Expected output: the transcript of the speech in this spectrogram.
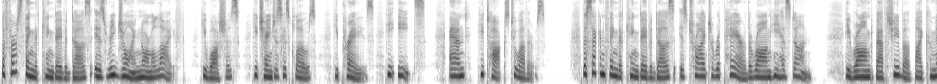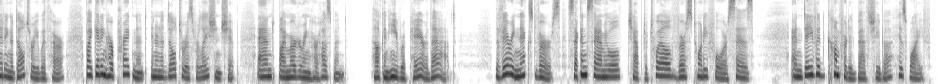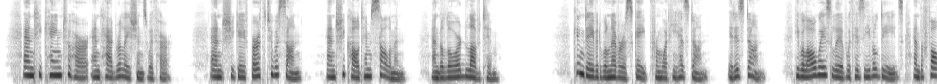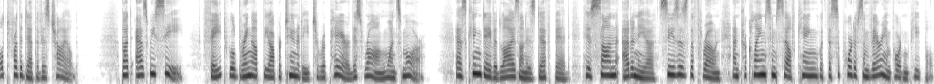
The first thing that King David does is rejoin normal life. He washes, he changes his clothes, he prays, he eats, and he talks to others. The second thing that King David does is try to repair the wrong he has done. He wronged Bathsheba by committing adultery with her, by getting her pregnant in an adulterous relationship, and by murdering her husband. How can he repair that? The very next verse, 2 Samuel chapter 12 verse 24 says, "And David comforted Bathsheba, his wife, and he came to her and had relations with her. And she gave birth to a son, and she called him Solomon, and the Lord loved him. King David will never escape from what he has done. It is done. He will always live with his evil deeds and the fault for the death of his child. But as we see, fate will bring up the opportunity to repair this wrong once more. As King David lies on his deathbed, his son Adonijah seizes the throne and proclaims himself king with the support of some very important people.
